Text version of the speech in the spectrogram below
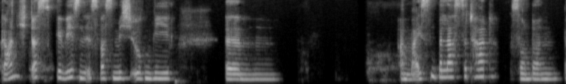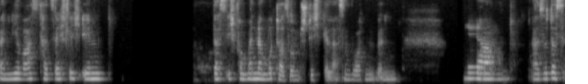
gar nicht das gewesen ist, was mich irgendwie ähm, am meisten belastet hat, sondern bei mir war es tatsächlich eben, dass ich von meiner Mutter so im Stich gelassen worden bin. Ja. Und also das,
